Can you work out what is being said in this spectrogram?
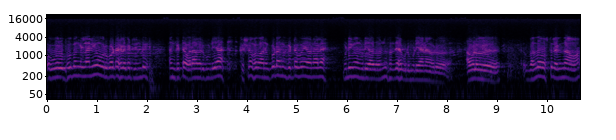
ஒவ்வொரு பூதங்கள்னாலையும் ஒரு கோட்டைகளை கட்டிண்டு அங்கிட்ட வராமல் இருக்க முடியா? கிருஷ்ண பகவானுக்கு கூட அங்கே கிட்ட போய் அவனால் முடியுமா முடியாதோன்னு சந்தேகப்பட முடியான ஒரு அவ்வளவு பந்தோபஸ்தில் இருந்தாவும்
